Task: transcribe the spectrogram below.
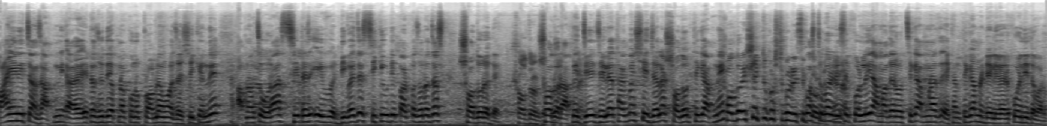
বাই এনি চান্স আপনি এটা যদি আপনার কোনো প্রবলেম হয়ে যায় সেখানে আপনার হচ্ছে ওরা সেটা এই ডিভাইসের সিকিউরিটি পারপাস ওরা জাস্ট সদরে দেয়। সদর সদর আপনি যে জেলায় থাকবেন সেই জেলার সদর থেকে আপনি সদর এসে একটু কষ্ট করে রিসিভ কষ্ট করে রিসিভ করলেই আমাদের হচ্ছে কি আমরা এখান থেকে আমরা ডেলিভারি করে দিতে পারব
